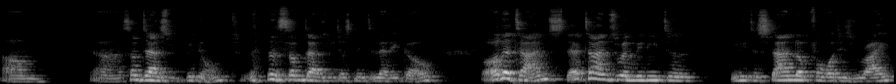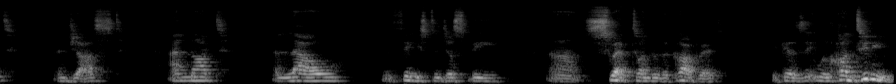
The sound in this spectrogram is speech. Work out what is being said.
Um, uh, sometimes we don't. sometimes we just need to let it go. Other times, there are times when we need to we need to stand up for what is right and just, and not allow things to just be uh, swept under the carpet, because it will continue,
